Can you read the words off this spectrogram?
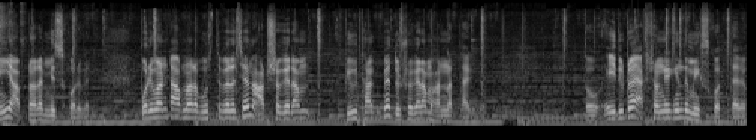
নিয়ে আপনারা মিক্স করবেন। পরিমাণটা আপনারা বুঝতে পেরেছেন, আটশো গ্রাম পিউ থাকবে, দুশো গ্রাম হান্নার থাকবে। তো এই দুটো একসঙ্গে কিন্তু মিক্স করতে হবে।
